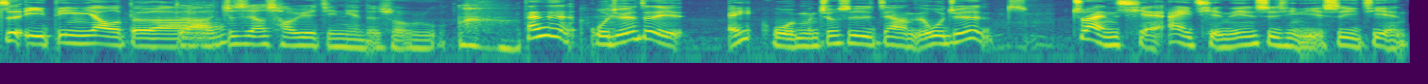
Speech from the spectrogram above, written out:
这一定要的啊！对啊，就是要超越今年的收入。但是我觉得这里，哎、我们就是这样子。我觉得赚钱、爱钱这件事情也是一件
